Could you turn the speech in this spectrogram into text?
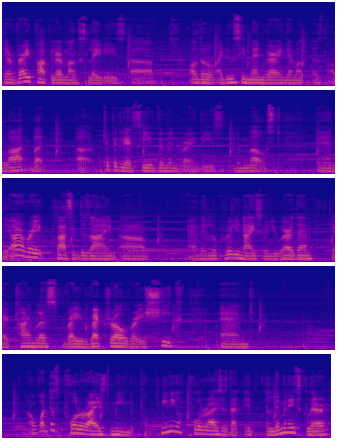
They are very popular amongst ladies. Uh, although I do see men wearing them a, a lot, but uh, typically I see women wearing these the most. And they are a very classic design, uh, and they look really nice when you wear them. They're timeless, very retro, very chic, and now what does polarized mean? The po- meaning of polarized is that it eliminates glare,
